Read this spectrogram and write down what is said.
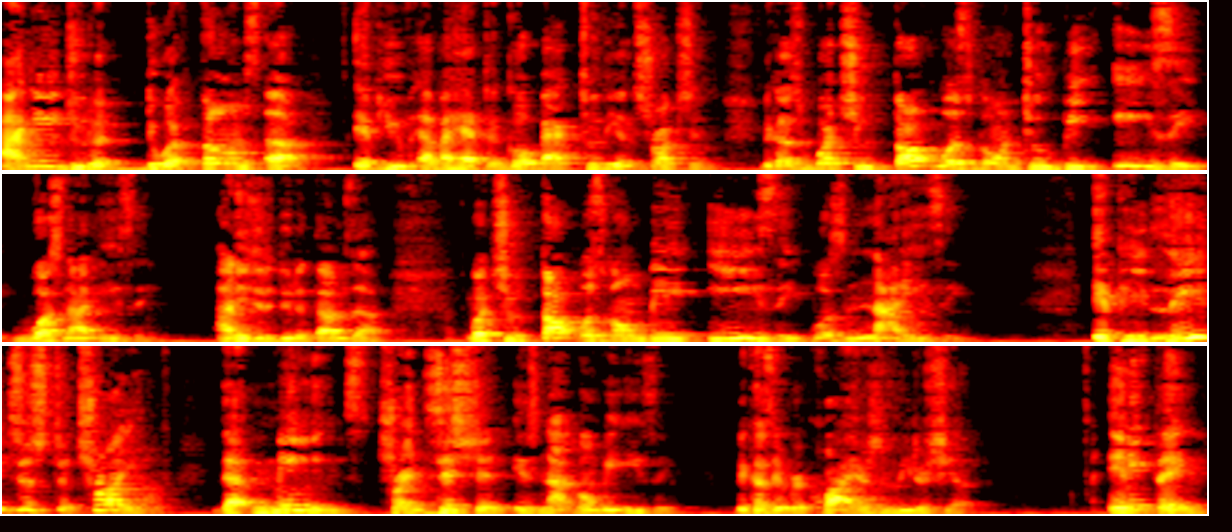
I need you to do a thumbs up if you've ever had to go back to the instructions because what you thought was going to be easy was not easy. I need you to do the thumbs up. What you thought was going to be easy was not easy. If he leads us to triumph, that means transition is not going to be easy because it requires leadership. Anything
